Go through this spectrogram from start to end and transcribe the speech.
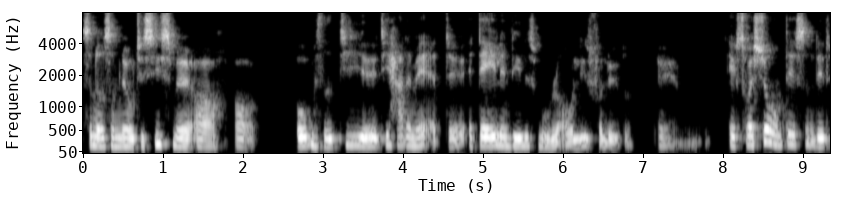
sådan noget som neuroticisme og, og åbenhed, de, øh, de har det med at, øh, at dale en lille smule over livsforløbet. Øh, ekstroversion, det er sådan lidt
